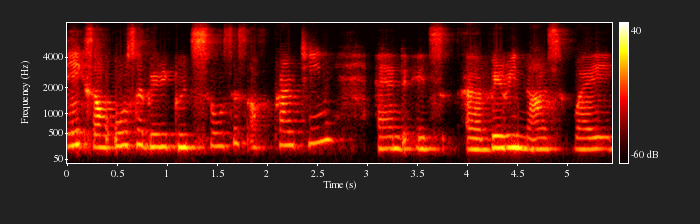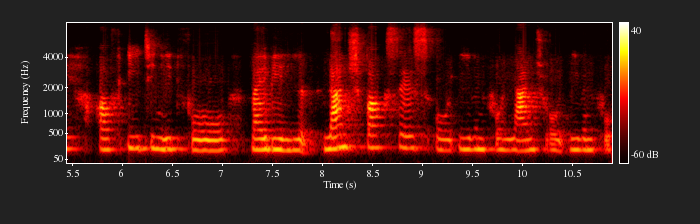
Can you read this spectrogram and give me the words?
Eggs are also very good sources of protein, and it's a very nice way of eating it for maybe lunch boxes or even for lunch or even for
